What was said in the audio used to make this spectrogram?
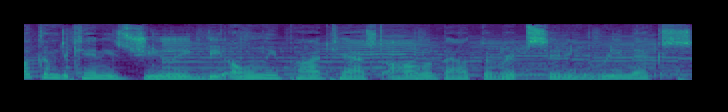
Welcome to Kenny's G League, the only podcast all about the Rip City remix.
